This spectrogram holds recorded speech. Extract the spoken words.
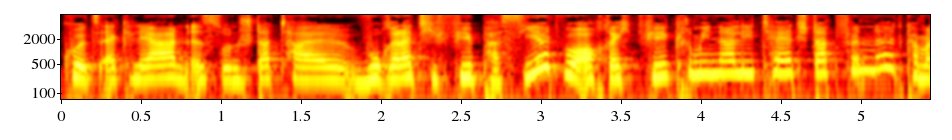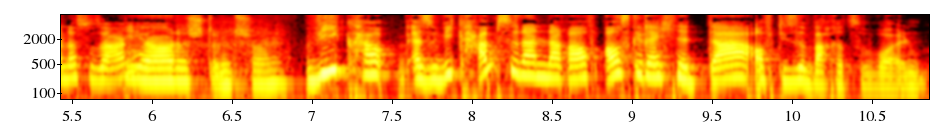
kurz erklären, ist so ein Stadtteil, wo relativ viel passiert, wo auch recht viel Kriminalität stattfindet. Kann man das so sagen? Ja, das stimmt schon. Wie, also wie kamst du dann darauf, ausgerechnet da auf diese Wache zu wollen?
